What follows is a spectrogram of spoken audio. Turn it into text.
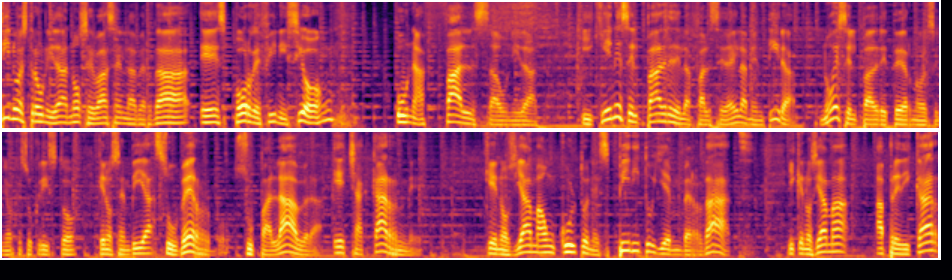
Si nuestra unidad no se basa en la verdad, es por definición una falsa unidad. ¿Y quién es el padre de la falsedad y la mentira? No es el Padre eterno del Señor Jesucristo que nos envía su verbo, su palabra hecha carne, que nos llama a un culto en espíritu y en verdad, y que nos llama a predicar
